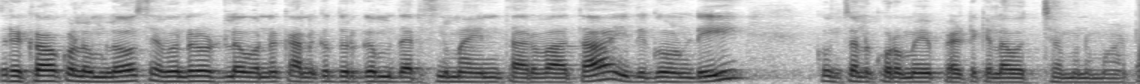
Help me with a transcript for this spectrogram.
శ్రీకాకుళంలో సెవెన్ రోడ్లో ఉన్న కనకదుర్గమ్మ దర్శనం అయిన తర్వాత ఇదిగోండి కొంచెం కురమయ్యపేటకి ఇలా వచ్చామన్నమాట.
